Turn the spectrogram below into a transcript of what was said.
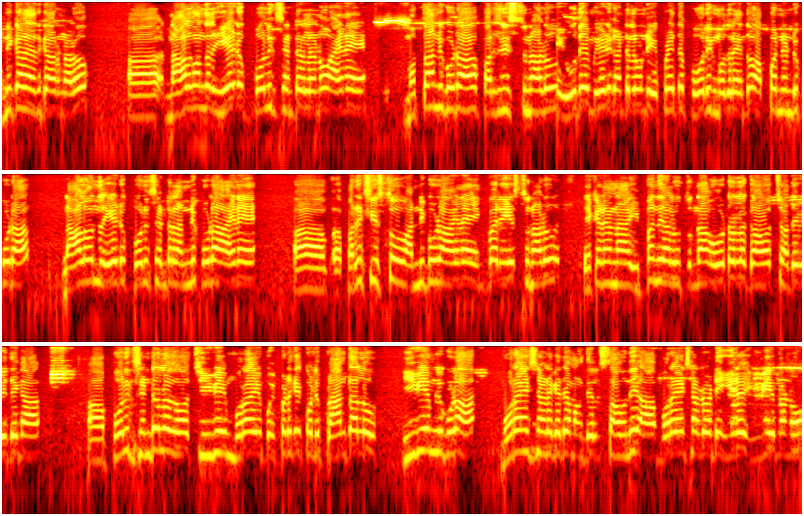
ఎన్నికల అధికారి ఉన్నాడో నాలుగు వందల ఏడు పోలింగ్ సెంటర్లను ఆయన మొత్తాన్ని కూడా పరిశీలిస్తున్నాడు. ఉదయం ఏడు గంటల నుండి ఎప్పుడైతే పోలింగ్ మొదలైందో అప్పటి నుండి కూడా నాలుగు వందల ఏడు పోలింగ్ సెంటర్ అన్ని కూడా ఆయనే పరీక్షిస్తూ అన్ని కూడా ఆయన ఎంక్వైరీ చేస్తున్నాడు. ఎక్కడైనా ఇబ్బంది కలుగుతుందా? ఓటర్లకు కావచ్చు అదేవిధంగా పోలింగ్ సెంటర్లో కావచ్చు ఈవీఎం మొరాయింపు ఇప్పటికే కొన్ని ప్రాంతాల్లో ఈవీఎంలు కూడా మొరాయించినట్టుగా మనకు తెలుస్తూ ఉంది. ఆ మొరాయించినటువంటి ఈవీఎంలను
